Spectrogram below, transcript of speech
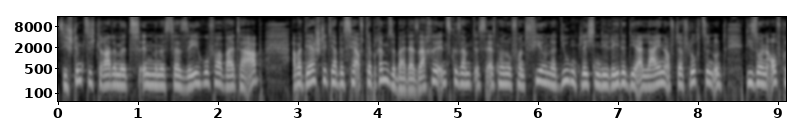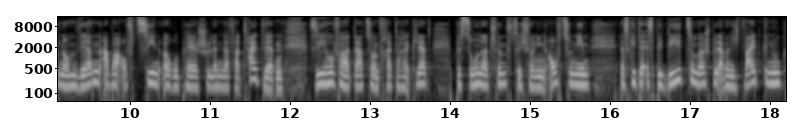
Sie stimmt sich gerade mit Innenminister Seehofer weiter ab. Aber der steht ja bisher auf der Bremse bei der Sache. Insgesamt ist erstmal nur von 400 Jugendlichen die Rede, die allein auf der Flucht sind und die sollen aufgenommen werden, aber auf zehn europäische Länder verteilt werden. Seehofer hat dazu am Freitag erklärt, bis zu 150 von ihnen aufzunehmen nehmen. Das geht der SPD zum Beispiel aber nicht weit genug.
